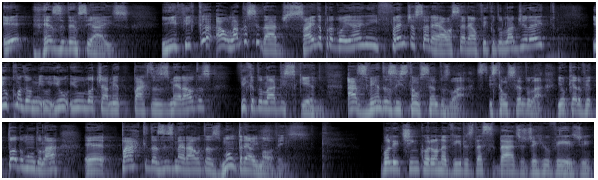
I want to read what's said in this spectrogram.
e residenciais. E fica ao lado da cidade. Saída para Goiânia em frente à Cereal. A Cereal fica do lado direito e o, condomínio, e o, e o loteamento Parque das Esmeraldas fica do lado esquerdo. As vendas estão sendo lá, estão sendo lá. E eu quero ver todo mundo lá. É, Parque das Esmeraldas, Montreal Imóveis. Boletim Coronavírus da cidade de Rio Verde.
